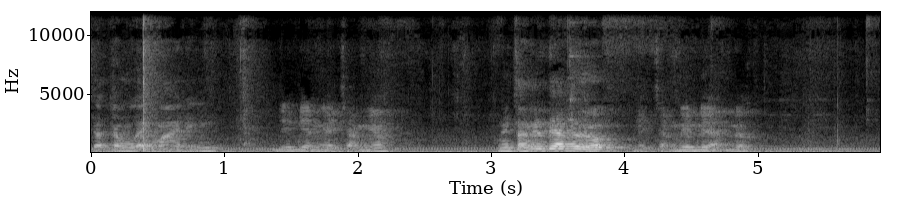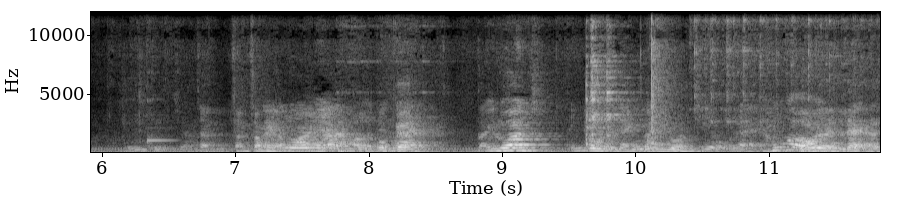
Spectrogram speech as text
Cho trong lẻ ngoài đi. Đêm đen ngày trắng nhá. Ngày trắng đen đen thôi được không? Ngày trắng đêm đen được. Trắng- trong trong ngày ngoài nhá. ok. đánh luôn. Anh đừng đánh Đánh luôn. triệu lẻ. Đúng thôi rồi. đánh lẻ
